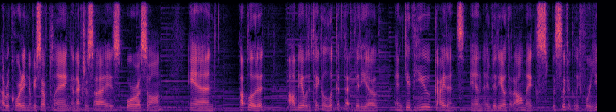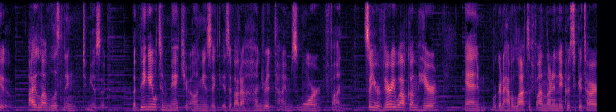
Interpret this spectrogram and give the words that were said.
a recording of yourself playing an exercise or a song and upload it. I'll be able to take a look at that video and give you guidance in a video that I'll make specifically for you. I love listening to music, but being able to make your own music is about a hundred times more fun. So you're very welcome here, and we're gonna have lots of fun learning the acoustic guitar,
